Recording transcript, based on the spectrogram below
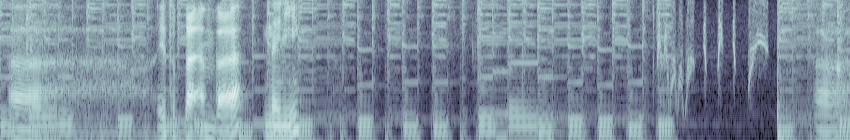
uh, je to BMW, není, uh,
